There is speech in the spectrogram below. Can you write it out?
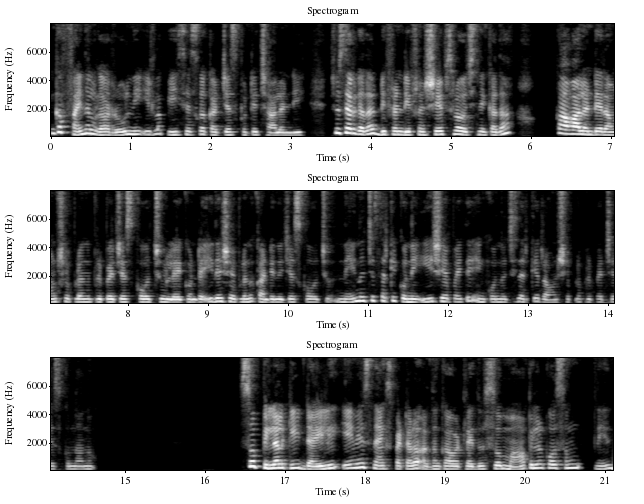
ఇంకా ఫైనల్గా రోల్ని ఇట్లా పీసెస్గా కట్ చేసుకుంటే చాలండి చూసారు కదా డిఫరెంట్ డిఫరెంట్ షేప్స్లో వచ్చినాయి కదా కావాలంటే రౌండ్ షేప్లను ప్రిపేర్ చేసుకోవచ్చు. లేకుంటే ఇదే షేప్లను కంటిన్యూ చేసుకోవచ్చు. నేను వచ్చేసరికి కొన్ని ఈ షేప్ అయితే, ఇంకొన్ని వచ్చేసరికి రౌండ్ షేప్‌లో ప్రిపేర్ చేసుకున్నాను. సో, పిల్లలకి డైలీ ఏమేమి స్నాక్స్ పెట్టాలో అర్థం కావట్లేదు. సో, మా పిల్లల కోసం నేను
